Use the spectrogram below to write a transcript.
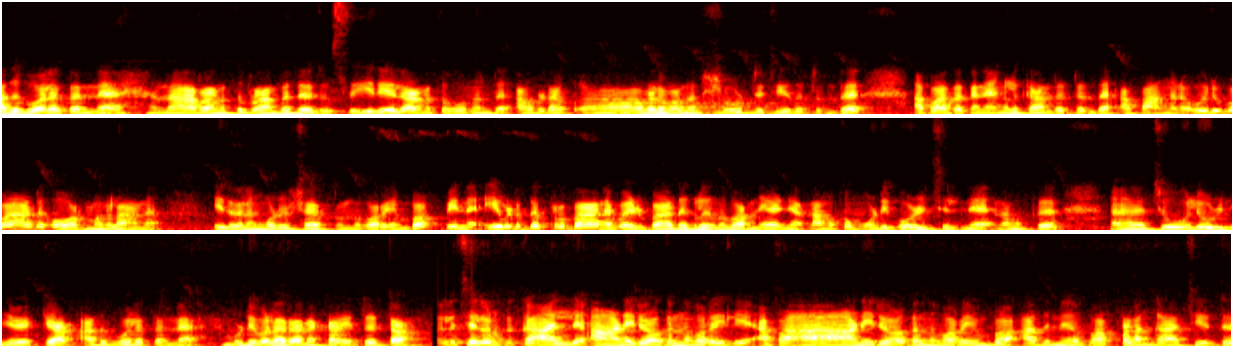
അതുപോലെ തന്നെ നാറാണത്ത് പ്രാന്തന്റെ ഒരു സീരിയലാണ് തോന്നുന്നുണ്ട്. അവിടെ അവിടെ വന്നിട്ട് ഷൂട്ട് ചെയ്തിട്ടുണ്ട്. അപ്പോൾ അതൊക്കെ ഞങ്ങൾ കണ്ടിട്ടുണ്ട്. അപ്പോൾ അങ്ങനെ ഒരുപാട് ഓർമ്മകളാണ്. ഇരുവനങ്കോട് ക്ഷേത്രം എന്ന് പറയുമ്പോൾ പിന്നെ ഇവിടുത്തെ പ്രധാന വഴിപാടുകൾ എന്ന് പറഞ്ഞു കഴിഞ്ഞാൽ നമുക്ക് മുടി കൊഴിച്ചിലിന് നമുക്ക് ചൂൽ ഒഴിഞ്ഞു വെക്കാം. അതുപോലെ തന്നെ മുടി വളരാനൊക്കെ ആയിട്ട് കേട്ടോ അതുപോലെ ചിലർക്ക് കാലിൽ ആണിരോഗം എന്ന് പറയില്ലേ? അപ്പോൾ ആ ആണിരോഗം എന്ന് പറയുമ്പോൾ അതിന് പപ്പടം കാച്ചിയിട്ട്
